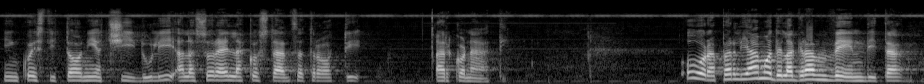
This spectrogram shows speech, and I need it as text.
in questi toni aciduli alla sorella Costanza Trotti Arconati. Ora parliamo della gran vendita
